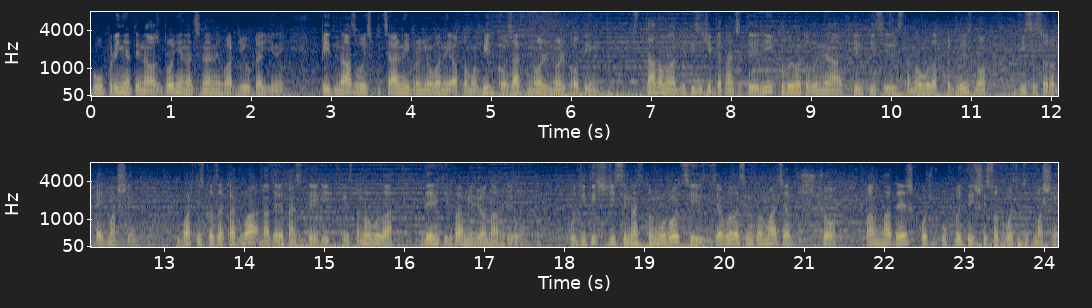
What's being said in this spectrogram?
був прийнятий на озброєння Національної гвардії України під назвою Спеціальний броньований автомобіль Козак 001. Станом на 2015 рік виготовлена кількість становила приблизно 245 машин. Вартість Козака 2 на 2019 рік становила 9,2 мільйона гривень. У 2017 році з'явилася інформація, що Бангладеш хочуть купити 680 машин.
